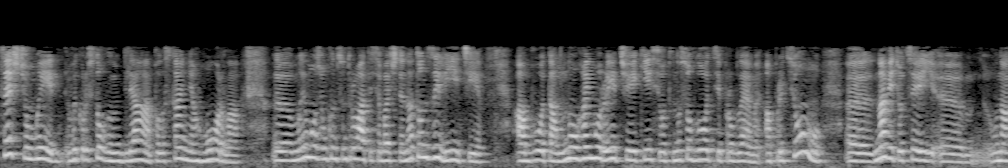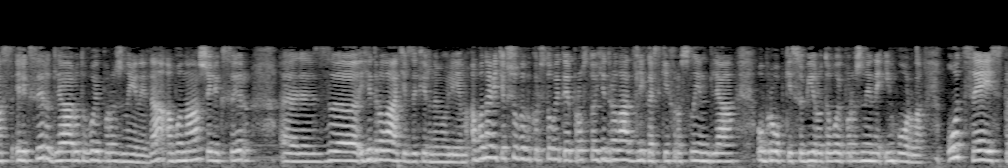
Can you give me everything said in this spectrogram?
все, що ми використовуємо для полоскання горла, е, ми можемо концентруватися, бачите, на тонзиліті або там ну гайморит чи якісь от носоглотці проблеми. А при цьому е, навіть оцей е, у нас еліксир для ротової порожнини, да, або наш еліксир з гідролатів з ефірними оліями, або навіть якщо ви використовуєте просто гідролат з лікарських рослин для обробки собі ротової порожнини і горла, оцей спрей,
